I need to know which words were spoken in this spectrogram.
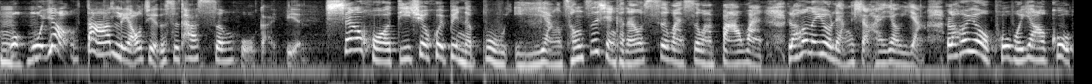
我我要大家了解的是，他生活改变，生活的确会变得不一样。从之前可能四万四万八万，然后呢又有两个小孩要养，然后又有婆婆要顾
